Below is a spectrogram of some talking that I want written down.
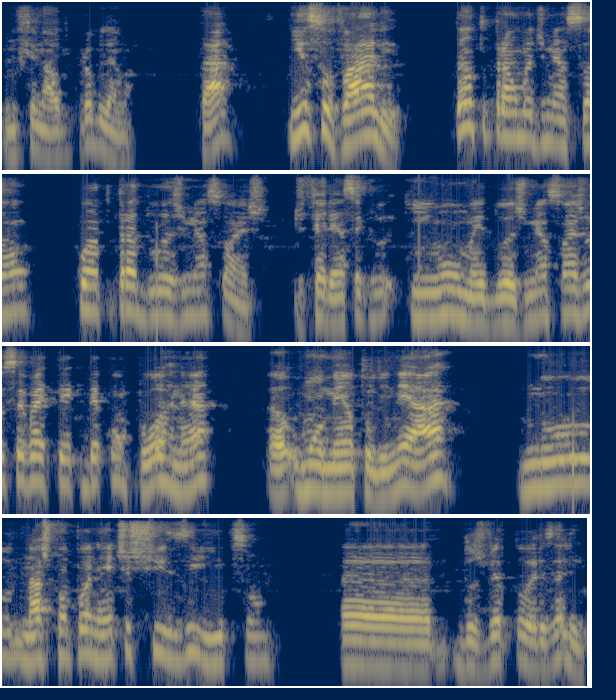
no final do problema. Tá? Isso vale tanto para uma dimensão quanto para duas dimensões. Diferença que em uma e duas dimensões você vai ter que decompor né, o momento linear no, nas componentes x e y uh, dos vetores ali.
